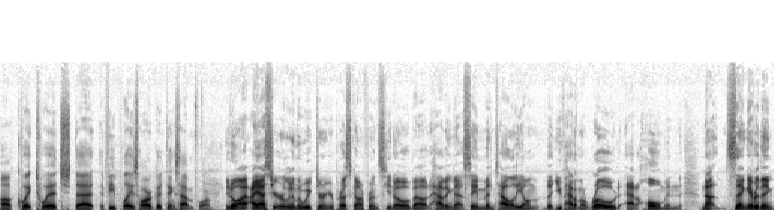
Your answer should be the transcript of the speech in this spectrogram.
uh, quick twitch that if he plays hard, good things happen for him. You know, I, I asked you earlier in the week during your press conference, you know, about having that same mentality on that you've had on the road at home, and not saying everything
